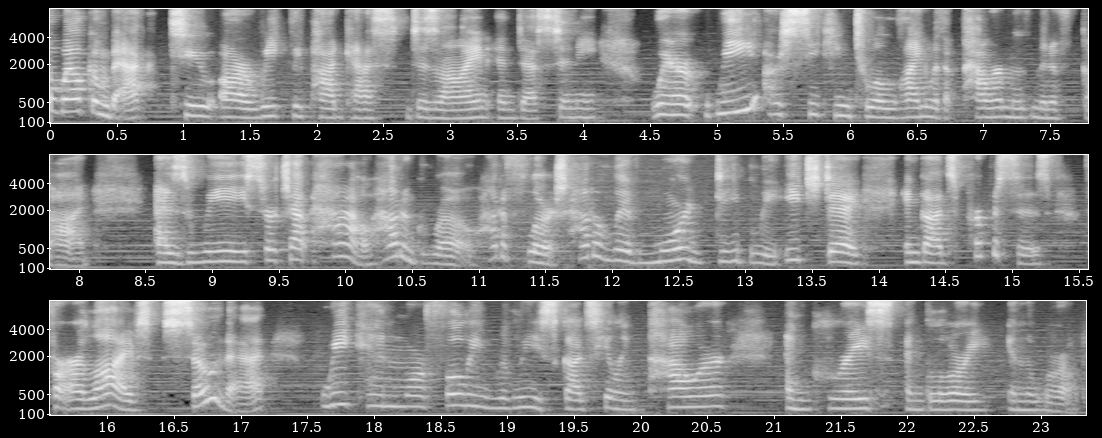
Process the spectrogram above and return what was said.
Well, welcome back to our weekly podcast, Design and Destiny, where we are seeking to align with a power movement of God as we search out how, how to grow, how to flourish, how to live more deeply each day in God's purposes for our lives so that we can more fully release God's healing power and grace and glory in the world.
